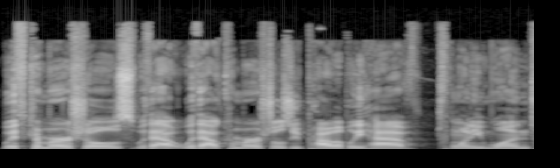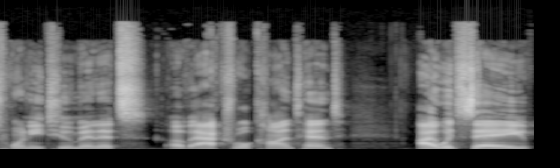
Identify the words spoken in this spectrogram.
with commercials, without without commercials, you probably have 21, 22 minutes of actual content. I would say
